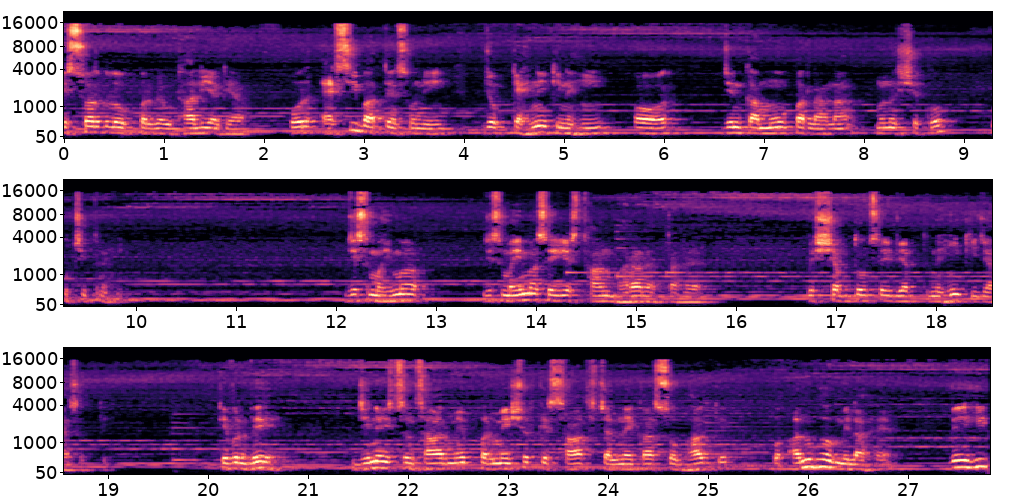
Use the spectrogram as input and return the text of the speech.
कि स्वर्ग लोक पर वे उठा लिया गया और ऐसी बातें सुनी जो कहने की नहीं और जिनका मुँह पर लाना मनुष्य को उचित नहीं। जिस महिमा जिस महिमा से ये स्थान भरा रहता है, वे शब्दों से व्यक्त नहीं की जा सकती। केवल वे, जिन्हें इस संसार में परमेश्वर के साथ चलने का सौभाग्य व अनुभव मिला है, वे ही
